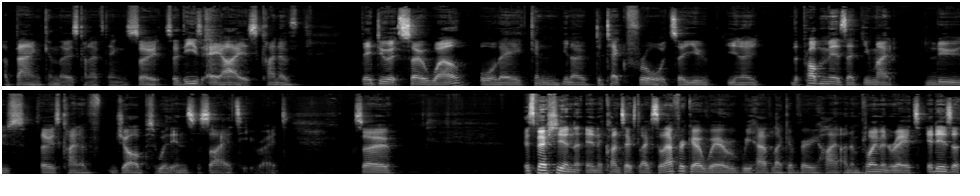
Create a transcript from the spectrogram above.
a bank and those kind of things. So so these AIs kind of they do it so well, or they can you know detect fraud. So you you know the problem is that you might lose those kind of jobs within society, right? So, especially in in a context like South Africa, where we have like a very high unemployment rate, it is a,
